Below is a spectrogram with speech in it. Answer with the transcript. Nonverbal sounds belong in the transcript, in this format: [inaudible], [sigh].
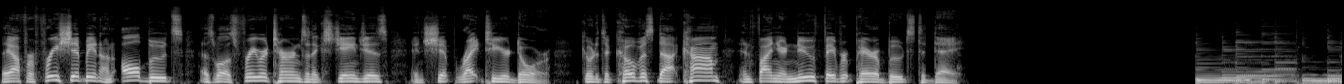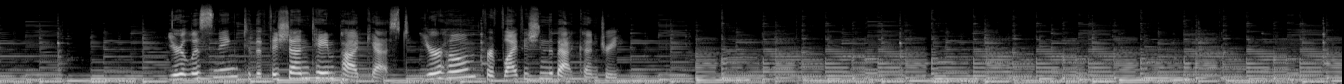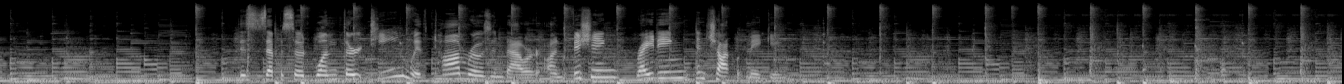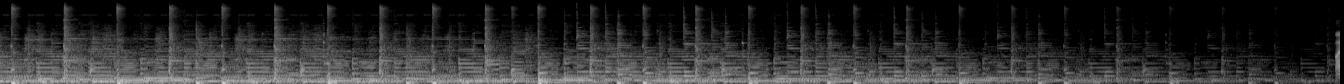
They offer free shipping on all boots, as well as free returns and exchanges, and ship right to your door. Go to tecovas.com and find your new favorite pair of boots today. You're listening to the Fish Untamed podcast, your home for fly fishing the backcountry. This is episode 113 with Tom Rosenbauer on fishing, writing, and chocolate making.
